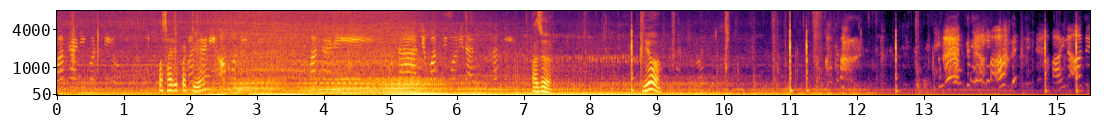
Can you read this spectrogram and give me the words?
पछाडिपट्टि हो। पछाडिपट्टि हो पछाडि अपोजिट पछाडि उता त्यो बत्ती बोलिरहेको छ नि हजुर यो होइन अझै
